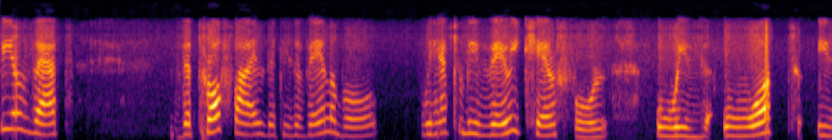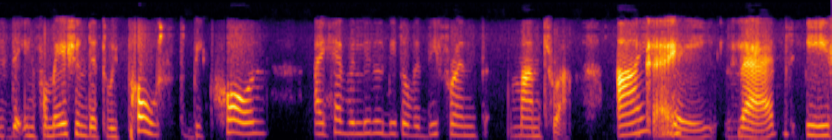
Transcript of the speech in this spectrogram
feel that the profile that is available, we have to be very careful with what is the information that we post because I have a little bit of a different mantra. I okay. say that if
